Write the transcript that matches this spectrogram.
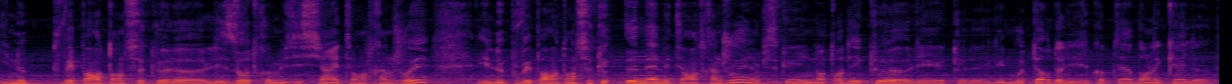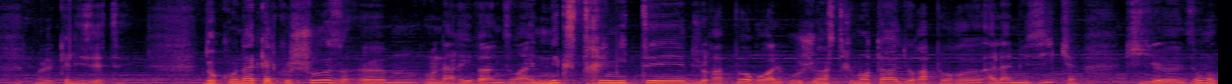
il, ne pouvait pas entendre ce que les autres musiciens étaient en train de jouer, et il ne pouvait pas entendre ce que eux-mêmes étaient en train de jouer, hein, puisqu'ils n'entendaient que les, les, moteurs de l'hélicoptère dans lesquels, dans lesquels ils étaient. Donc on a quelque chose, euh, on arrive à, une extrémité du rapport au, jeu instrumental, du rapport euh, à la musique, qui, euh, disons,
